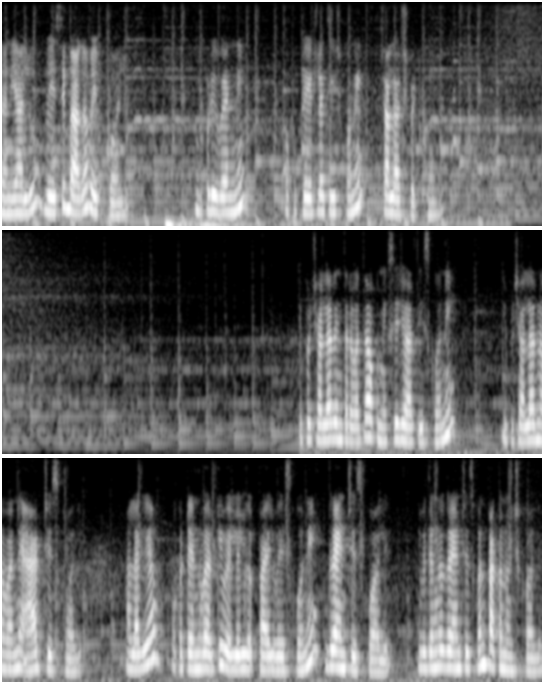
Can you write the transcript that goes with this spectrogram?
ధనియాలు వేసి బాగా వేపుకోవాలి. ఇప్పుడు ఇవన్నీ ఒక ప్లేట్లో తీసుకొని చల్లార్చి పెట్టుకోవాలి. ఇప్పుడు చల్లారిన తర్వాత ఒక మిక్సీ జార్ తీసుకొని ఇప్పుడు చల్లారినవన్నీ యాడ్ చేసుకోవాలి. అలాగే ఒక టెన్ వరకు వెల్లుల్లిపాయలు వేసుకొని గ్రైండ్ చేసుకోవాలి. ఈ విధంగా గ్రైండ్ చేసుకొని పక్కన ఉంచుకోవాలి.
